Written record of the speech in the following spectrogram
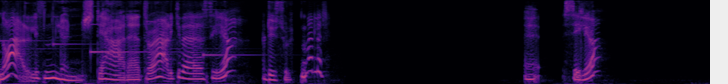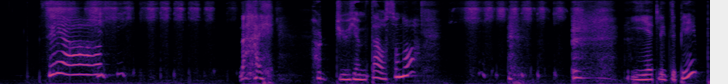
Nå er det liksom lunsjtid her, tror jeg. Er det ikke det, Silja? Er du sulten, eller? Eh, Silja? Silja! Nei, har du gjemt deg også nå? Gi et lite pip.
